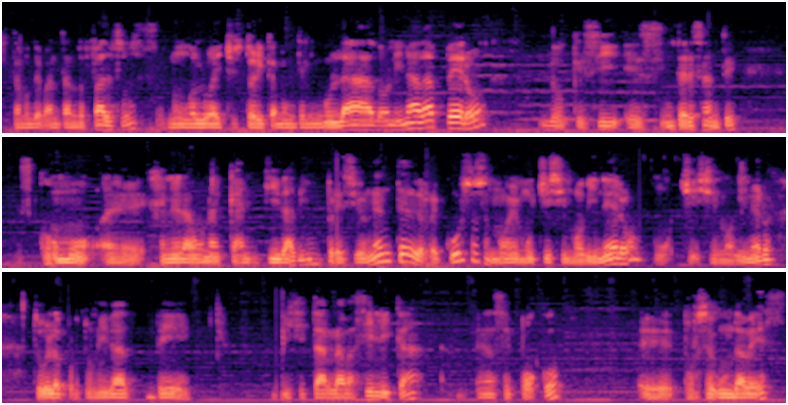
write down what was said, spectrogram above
estamos levantando falsos, no lo ha hecho históricamente en ningún lado ni nada, pero lo que sí es interesante es cómo eh, genera una cantidad impresionante de recursos, se mueve muchísimo dinero, muchísimo dinero. Tuve la oportunidad de visitar la basílica hace poco, eh, por segunda vez,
